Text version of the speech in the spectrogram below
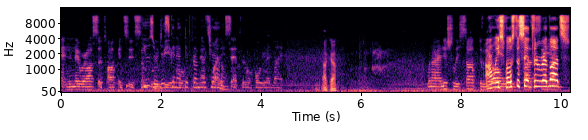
And then they were also talking to some User blue vehicle, disconnected from and your that's why channel. they sat through a whole red light. Okay. When I initially stopped them, Aren't we supposed to sit stop through red lights?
